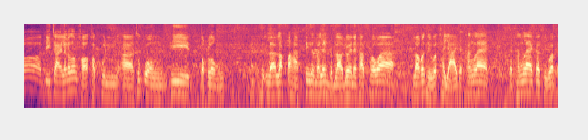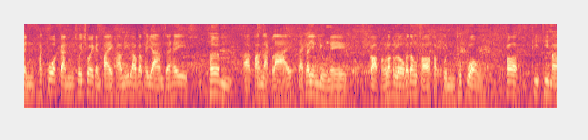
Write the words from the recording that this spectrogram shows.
ก็ดีใจแล้วก็ต้องขอขอบคุณอ่าทุกวงที่ตกลงและรับปากที่จะมาเล่นกับเราด้วยนะครับ เพราะว่าเราก็ถือว่าขยายจากครั้งแรก จากครั้งแรกก็ถือว่าเป็นพักพวกกันช่วยๆกันไป คราวนี้เราก็พยายามจะให้เพิ่มอ่าความหลากหลาย แต่ก็ยังอยู่ใน กรอบของล็อกโลก็ต้องขอขอบคุณทุกวง เพราะที่ที่มา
